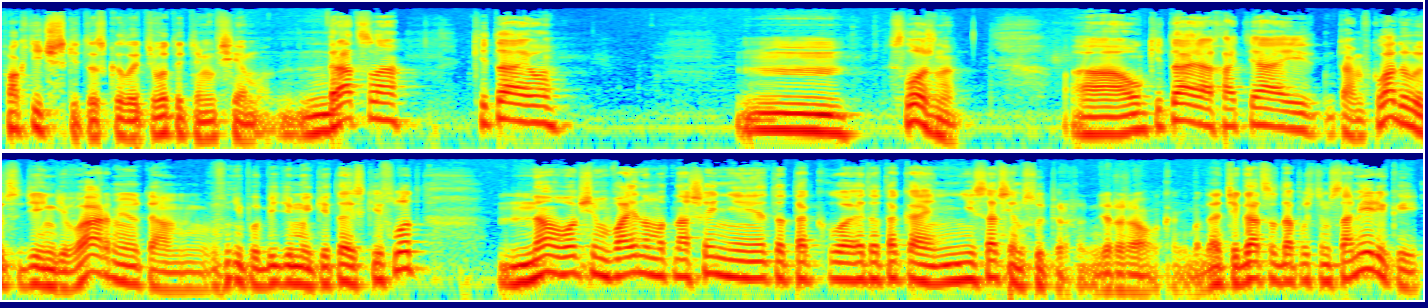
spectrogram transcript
фактически, так сказать, вот этим всем. Драться Китаю м- сложно. А у Китая, хотя и там вкладываются деньги в армию, там, в непобедимый китайский флот, но, в общем, в военном отношении это, такое, это такая не совсем супер держава. Как бы, да? Тягаться, допустим, с Америкой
